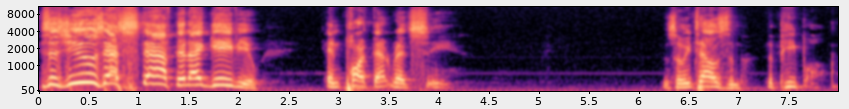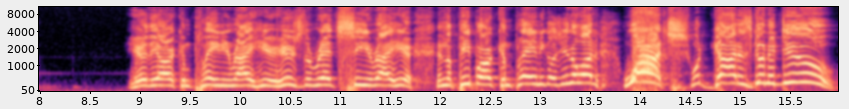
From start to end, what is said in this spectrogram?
He says, use that staff that I gave you and part that Red Sea. And so he tells them, the people, here they are complaining right here. Here's the Red Sea right here. And the people are complaining. He goes, you know what? Watch what God is going to do.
